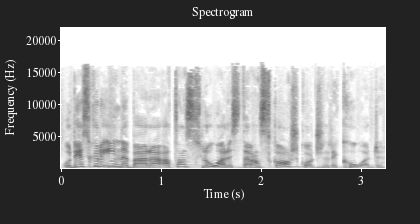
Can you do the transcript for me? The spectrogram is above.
och det skulle innebära att han slår Stellan Skarsgårds rekord.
